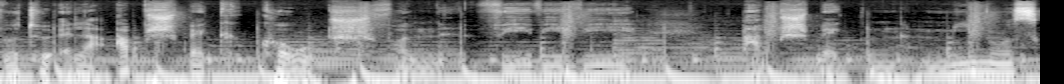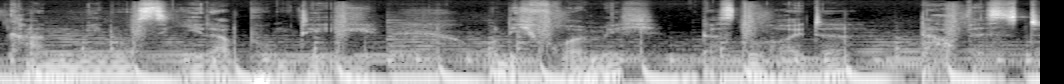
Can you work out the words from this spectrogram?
virtueller Abspeck-Coach von www.abspecken-kann-jeder.de. Und ich freue mich, dass du heute da bist.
